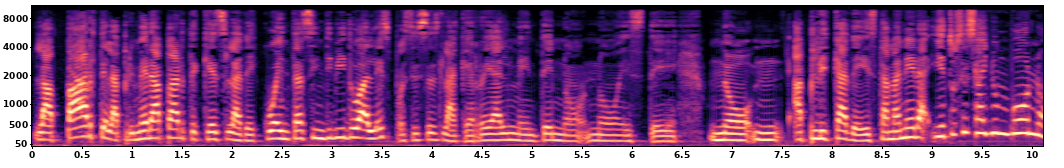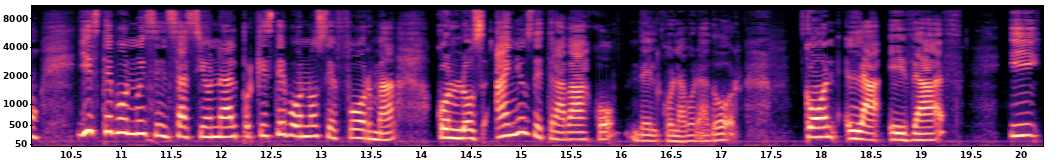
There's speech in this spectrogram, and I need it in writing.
la parte, la primera parte, que es la de cuentas individuales, pues esa es la que realmente no, no, este, no mm, aplica de esta manera. Y entonces hay un bono. Y este bono es sensacional porque este bono se forma con los años de trabajo del colaborador, con la edad, y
